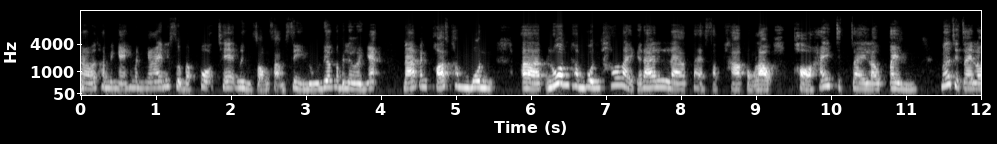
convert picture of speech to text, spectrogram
มาว่าทำยังไงให้มันง่ายที่สุดแบบโปะเชะหนึ่งสองสามสี่รู้เรื่องกันไปเลยเงี้ยนะเป็นคอร์สทำบุญร่วมทำบุญเท่าไหร่ก็ได้แล้วแต่ศรัทธาของเราขอให้จิตใจเราเต็ม เมื่อจิตใจเรา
